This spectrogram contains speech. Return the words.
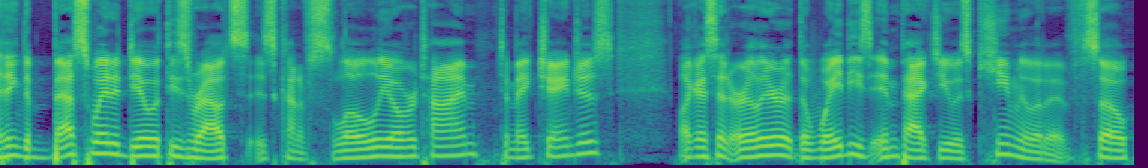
I think the best way to deal with these routes is kind of slowly over time to make changes. Like I said earlier, the way these impact you is cumulative. So,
